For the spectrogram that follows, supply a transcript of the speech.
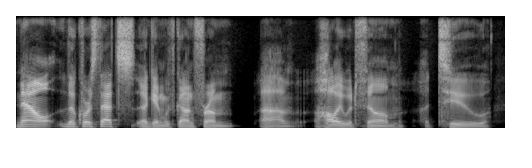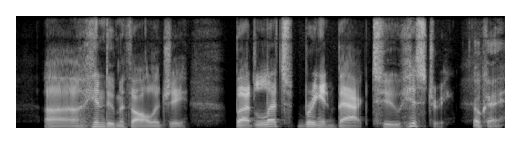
Now, of course, that's again, we've gone from um, Hollywood film uh, to uh, Hindu mythology, but let's bring it back to history. Okay.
